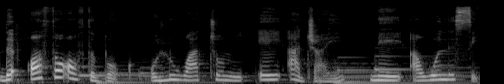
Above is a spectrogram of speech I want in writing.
The author of the book, Oluwatomi A. Ajayi, ne Awolesi,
